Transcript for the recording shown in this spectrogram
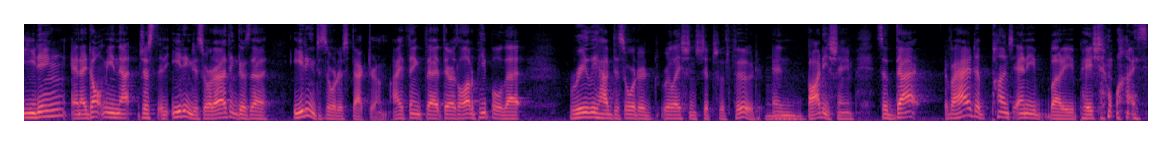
eating. And i don't mean that just an eating disorder i think there's a eating disorder spectrum. I think that there's a lot of people that really have disordered relationships with food mm. and body shame. So that if i had to punch anybody patient wise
